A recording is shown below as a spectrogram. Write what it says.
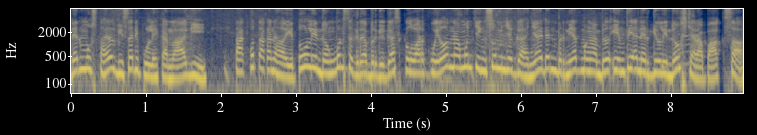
dan mustahil bisa dipulihkan lagi. Takut akan hal itu, Lindong pun segera bergegas keluar kuil namun Su mencegahnya dan berniat mengambil inti energi Lindong secara paksa.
